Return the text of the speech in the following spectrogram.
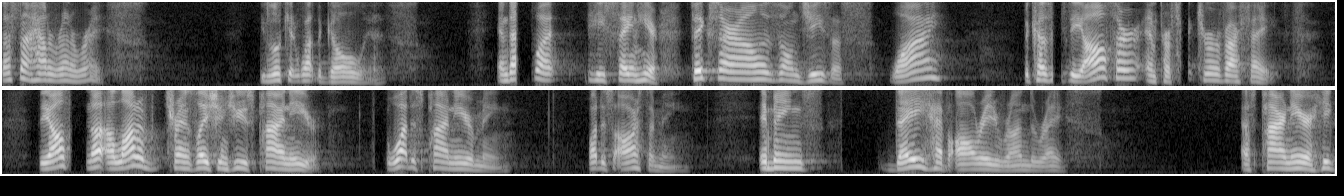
That's not how to run a race. You look at what the goal is. And that's what he's saying here. Fix our eyes on Jesus. Why? Because he's the author and perfecter of our faith. The author, a lot of translations use pioneer. What does pioneer mean? What does author mean? It means they have already run the race. As pioneer, he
